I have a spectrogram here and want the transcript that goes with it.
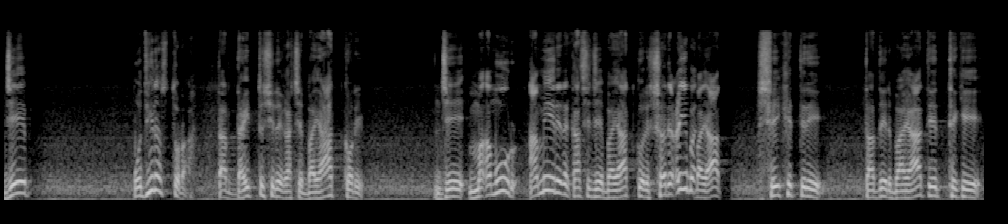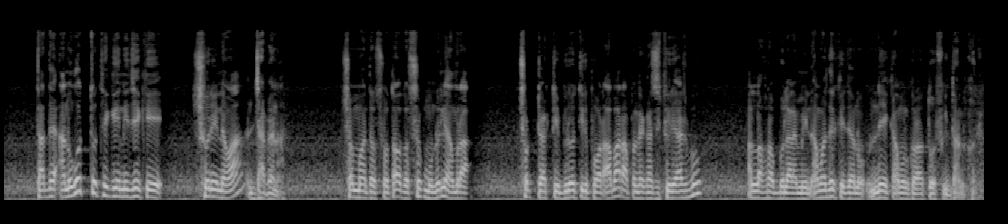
যে অধীনস্থরা তার দায়িত্বশীলের কাছে বায়াত করে, যে মামুর আমিরের কাছে যে বায়াত করে সরই বায়াত, সেই ক্ষেত্রে তাদের বায়াতের থেকে, তাদের আনুগত্য থেকে নিজেকে সরিয়ে নেওয়া যাবে না। সম্মানিত শ্রোতা ও দর্শক মণ্ডলী আমরা ছোট্ট একটি বিরতির পর আবার আপনাদের কাছে ফিরে আসব। আল্লাহ রাবুল আলমিন আমাদেরকে যেন নেক আমল করার তৌফিক দান করেন।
